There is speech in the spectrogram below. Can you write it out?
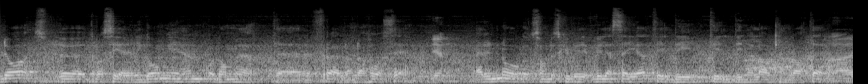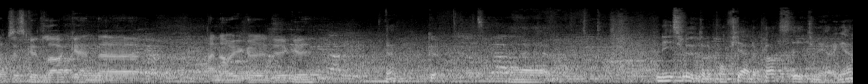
Idag äh, drar serien igång igen och de möter Frölunda HC. Yeah. Är det något som du skulle vilja säga till, di, till dina lagkamrater? Uh, just good luck and uh, I know you're gonna do good. Yeah, good. Uh, ni slutade på en fjärde plats i turneringen.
